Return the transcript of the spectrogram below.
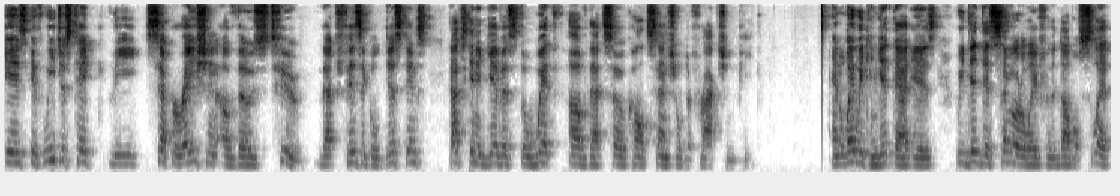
is if we just take the separation of those two, that physical distance, that's going to give us the width of that so-called central diffraction peak. And the way we can get that is we did this similarly for the double slit.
